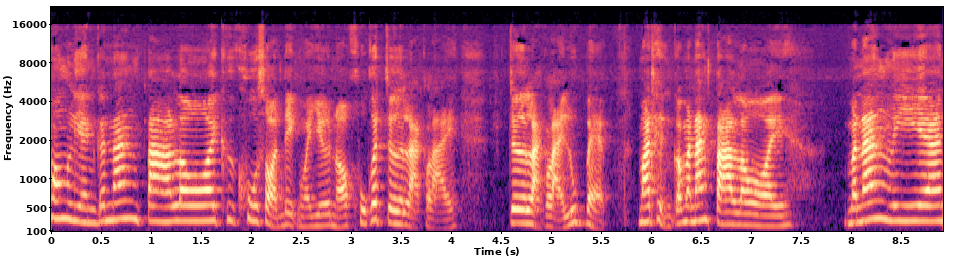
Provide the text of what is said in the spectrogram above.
ห้องเรียนก็นั่งตาลอยคือครูสอนเด็กมาเยอะเนาะครูก็เจอหลากหลาย เจอหลากหลายรูปแบบ มาถึงก็มานั่งตาลอย มานั่งเรียน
